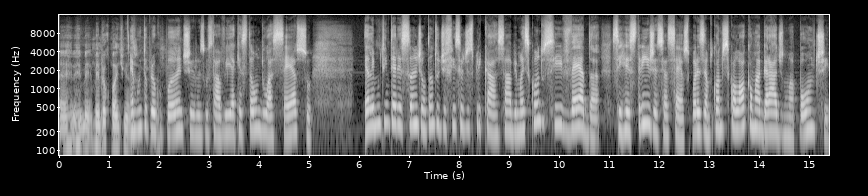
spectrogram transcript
é bem, bem preocupante mesmo. É muito preocupante, Luiz Gustavo, e a questão do acesso ela é muito interessante, é um tanto difícil de explicar, sabe? Mas quando se veda, se restringe esse acesso, por exemplo, quando se coloca uma grade numa ponte,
